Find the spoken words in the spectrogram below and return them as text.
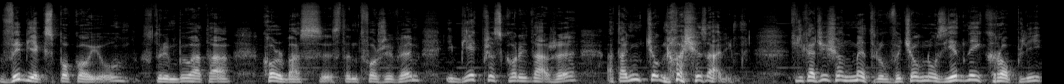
wybiegł z pokoju, w którym była ta kolba z, z tym tworzywem i biegł przez korytarze, a ta nić ciągnęła się za nim. Kilkadziesiąt metrów wyciągnął z jednej kropli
